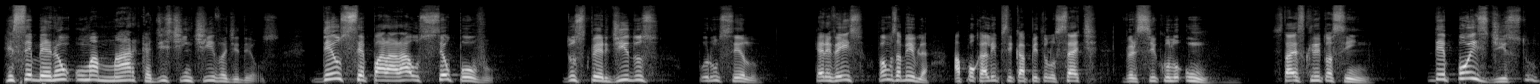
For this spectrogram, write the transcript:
receberão uma marca distintiva de Deus. Deus separará o seu povo dos perdidos por um selo. Querem ver isso? Vamos à Bíblia. Apocalipse capítulo 7, versículo 1. Está escrito assim: Depois disto,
